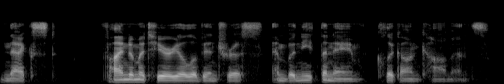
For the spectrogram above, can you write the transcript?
Next, find a material of interest and beneath the name, click on Comments.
